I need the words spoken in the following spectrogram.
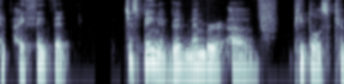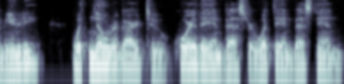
And I think that just being a good member of people's community with no regard to where they invest or what they invest in.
